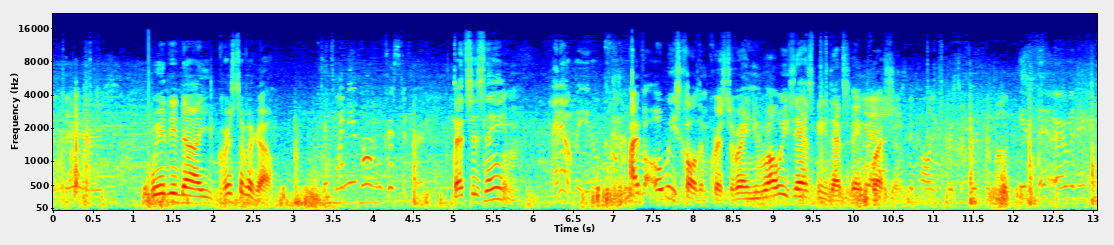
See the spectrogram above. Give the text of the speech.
is theirs. Where did uh, Christopher go? Since when do you call him Christopher? That's his name. I know, but you don't. I've always called him Christopher, and you've always asked me that same yeah, question. She's calling Christopher for months. He's there, over there.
